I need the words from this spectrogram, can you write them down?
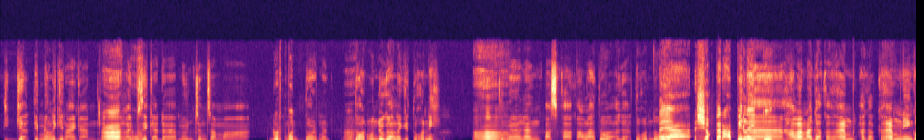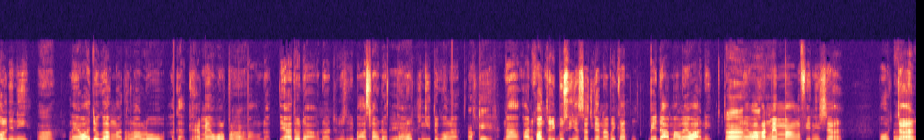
tiga tim yang lagi naik kan. Ah, Leipzig ada Munchen sama Dortmund. Dortmund. Ah. Dortmund juga lagi turun nih. Ah. Kemarin kan pasca kalah tuh agak turun tuh. Kayak shock terapi lah itu. Nah, Haaland agak krem, agak krem nih golnya nih. Ah. Lewa juga nggak terlalu agak krem ya walaupun Ah. memang udah ya itu udah udah udah dibahas lah udah Iya. terlalu tinggi tuh golnya. Oke. Nah, kan kontribusinya Serge Gnabry kan beda sama Lewa nih. Ah, Lewa ah, kan ah. memang finisher, poacher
